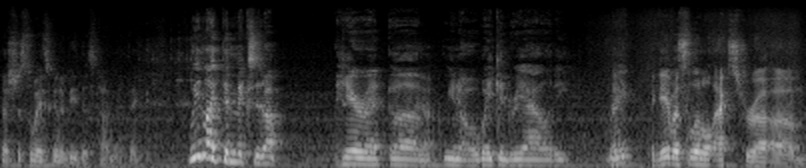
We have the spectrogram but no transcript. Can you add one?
That's just the way it's going to be this time. I think. We like to mix it up here at, um, Yeah. you know, Awakened Reality, right? They gave us a little extra um,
